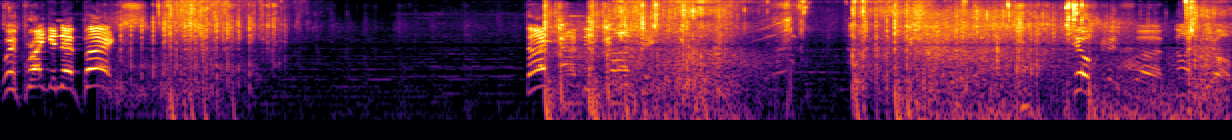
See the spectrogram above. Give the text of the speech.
We're breaking their backs! They have been planting! Kill confirmed. Nice job.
